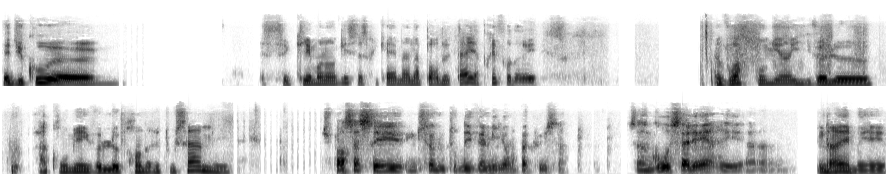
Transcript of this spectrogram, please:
Et du coup, euh, Clément Langlais, ce serait quand même un apport de taille. Après, il faudrait voir combien ils veulent, euh, à combien ils veulent le prendre et tout ça. Mais je pense que ça serait une somme autour des 20 millions, pas plus. Hein. C'est un gros salaire et. Euh, ouais, mais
